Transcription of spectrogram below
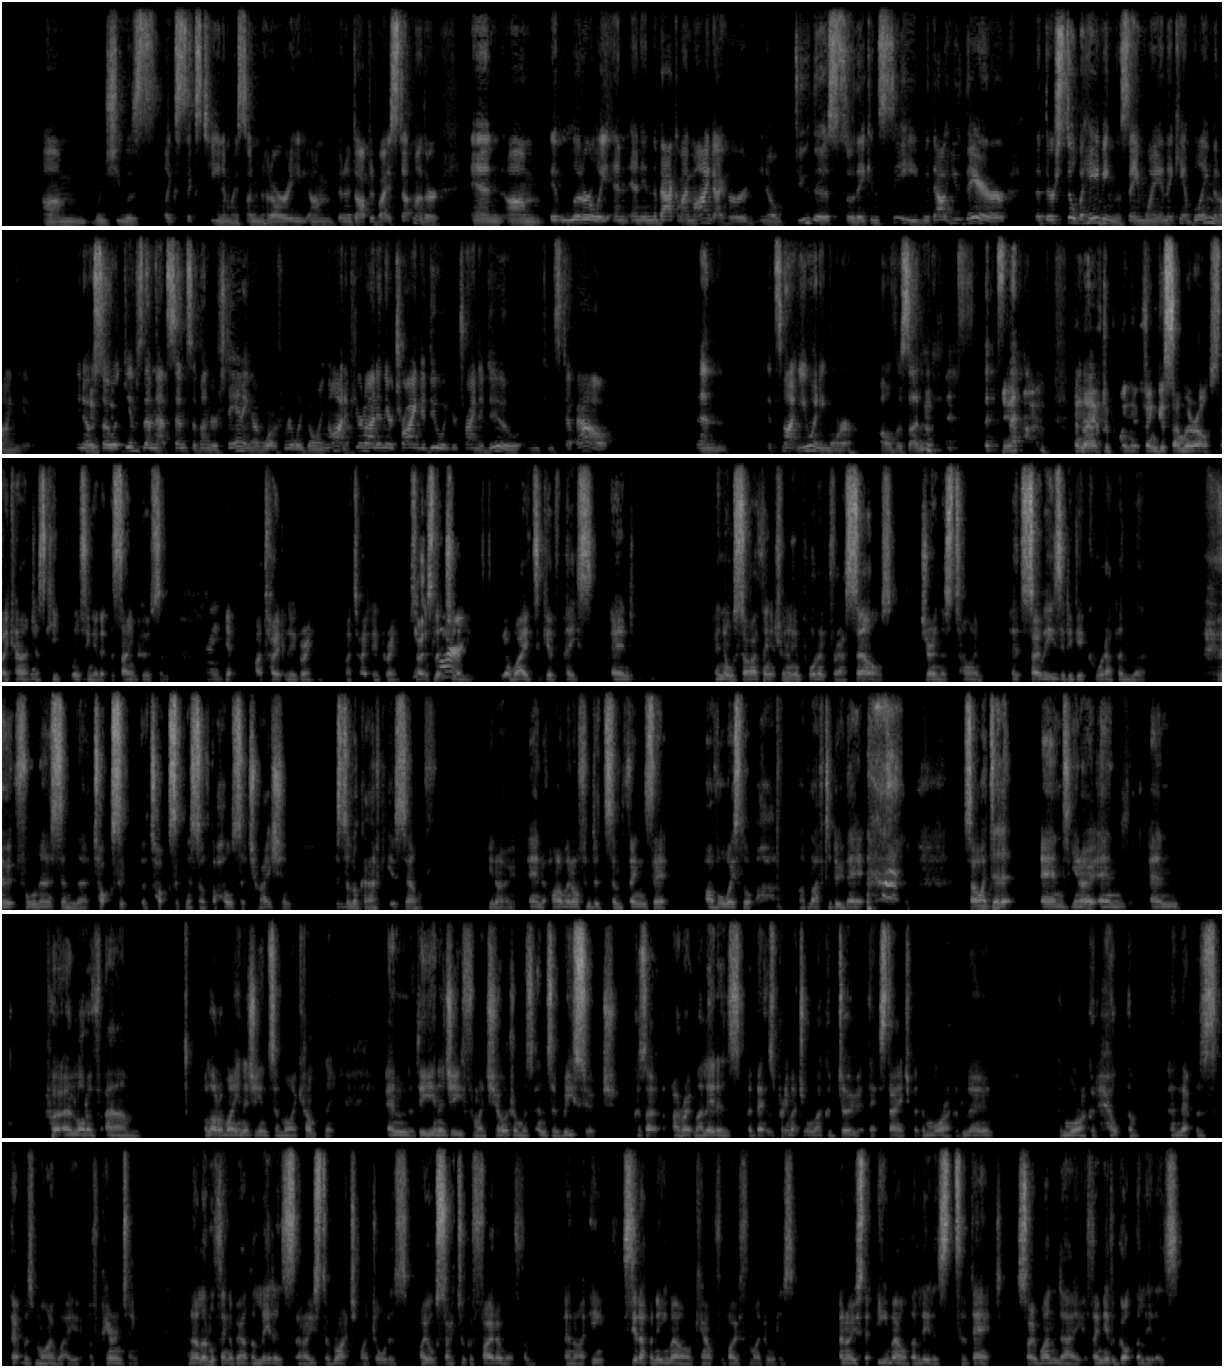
um, when she was like 16 and my son had already um, been adopted by a stepmother. And um, it literally, and, and in the back of my mind, I heard, you know, do this so they can see without you there that they're still behaving the same way and they can't blame it on you. You know so it gives them that sense of understanding of what's really going on. If you're not in there trying to do what you're trying to do and you can step out then it's not you anymore all of a sudden it's, it's yeah. and they have to point that finger somewhere else. They can't just keep pointing it at the same person. Right. Yeah i totally agree. I totally agree. So it's, it's literally a way to give peace. And and also i think it's really important for ourselves during this time. It's so easy to get caught up in the hurtfulness and the toxic the toxicness of the whole situation is to mm. look after yourself you know. And i went off and did some things that i've always thought oh, i'd love to do that so i did it and you know and and put a lot of um, a lot of my energy into my company and the energy for my children was into research because I, I wrote my letters but that was pretty much all i could do at that stage but the more i could learn the more i could help them and that was that was my way of parenting. And a little thing about the letters that I used to write to my daughters, I also took a photo of them and I set up an email account for both of my daughters. And I used to email the letters to that. So one day, if they never got the letters,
